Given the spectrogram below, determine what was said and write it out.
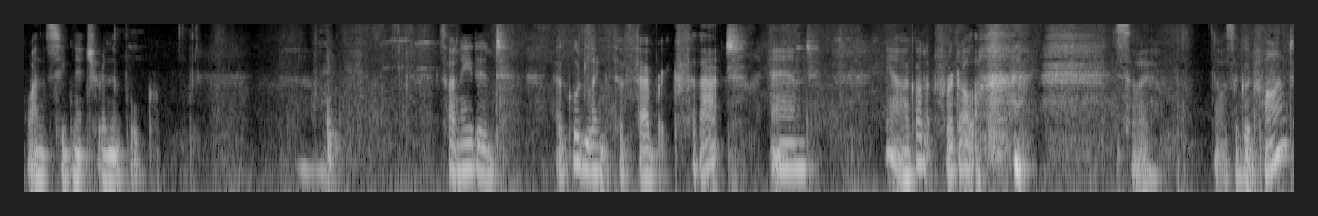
one signature in the book. Um, so I needed a good length of fabric for that. And yeah I got it for a dollar. So that was a good find.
